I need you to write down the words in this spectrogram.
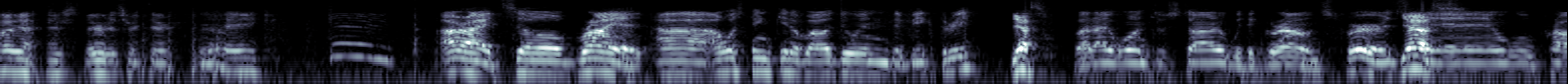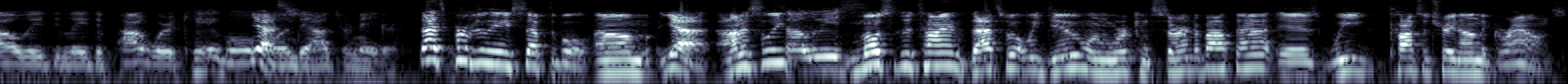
Oh yeah, there's there it is right there. Yeah. Yay, yay. All right. So Brian, uh, I was thinking about doing the big three, Yes. but I want to start with the grounds first. Yes. And we'll probably delay the power cable Yes. on the alternator. That's perfectly acceptable. Um, yeah, honestly, So Luis. most of the time, that's what we do when we're concerned about that. Is we concentrate on the grounds.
